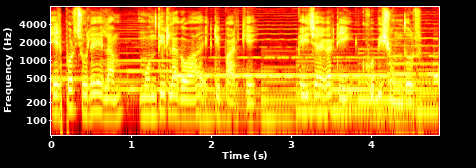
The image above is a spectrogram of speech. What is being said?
এরপর চলে এলাম মন্দির লাগোয়া একটি পার্কে। এই জায়গাটি খুবই সুন্দর।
